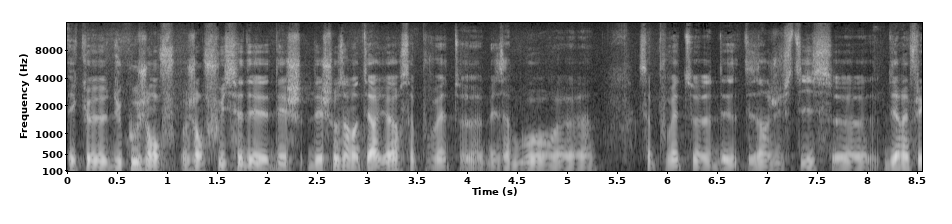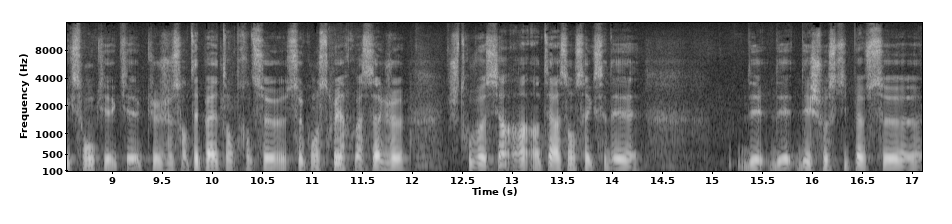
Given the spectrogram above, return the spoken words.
et, que du coup j'enfouissais des, choses à l'intérieur. Ça pouvait être euh, mes amours, euh, ça pouvait être des, injustices, des réflexions que je ne sentais pas être en train de se, construire. C'est ça que je, je, trouve aussi intéressant, c'est que c'est des, choses qui peuvent se,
